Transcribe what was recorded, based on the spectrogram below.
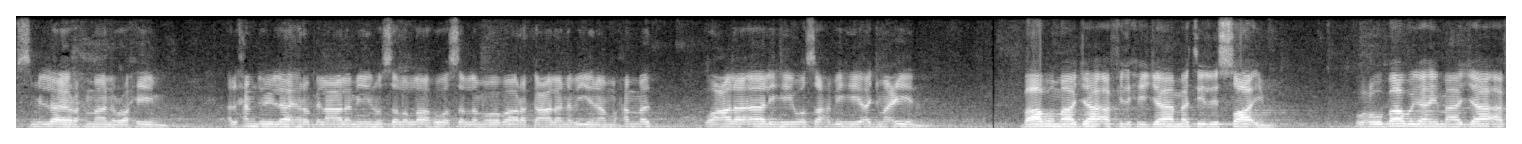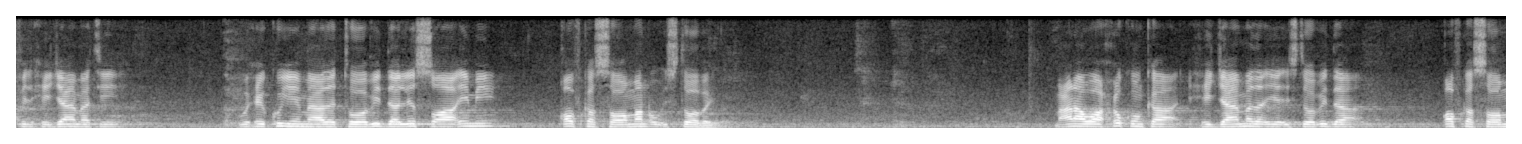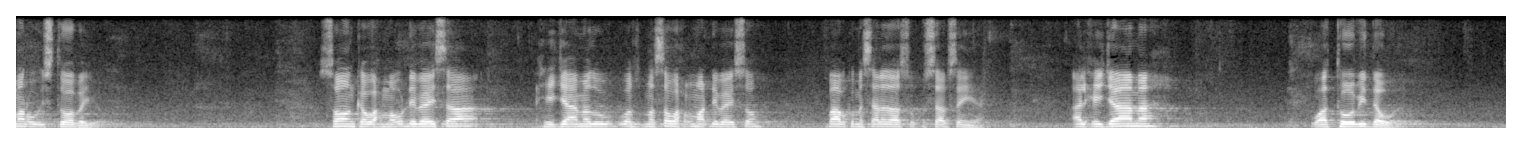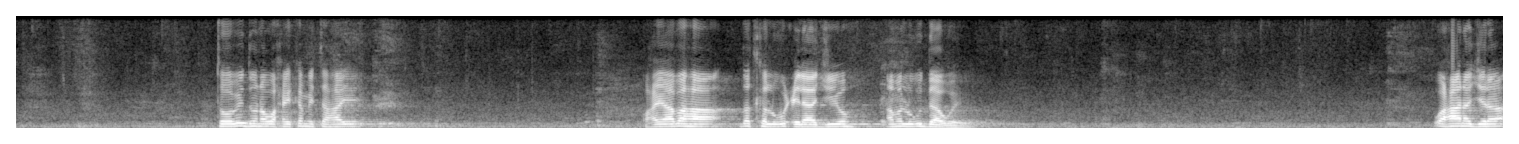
بسم الله الرحمن الرحيم الحمد لله رب العالمين وصلى الله وسلم وبارك على نبينا محمد وعلى آله وصحبه أجمعين باب ما جاء في الحجامة للصائم wuxuu baabu yahay maa jaaءa fi اlxijaamati wixii ku yimaada toobidda liلsaa'imi qofka sooman uu istoobayo. Macnaha waa xukunka xijaamada iyo istoobidda qofka sooman uu istoobayo. Soonka wax ma u dhibaysaa xijaamadu mase wax uma dhibayso baabka masaladaasuu ku saabsan yahay. Alxijaama waa toobidda wey toobidduna waxay ka mid tahay waxyaabaha dadka lagu cilaajiyo ama lagu daaweeyo waxaana jira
